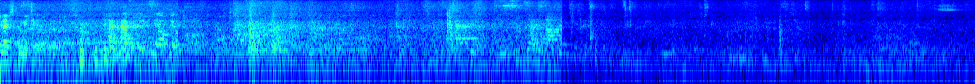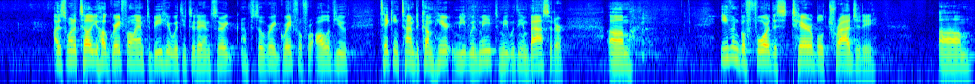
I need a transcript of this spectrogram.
very nice to meet you. I just want to tell you how grateful I am to be here with you today. I'm, very, I'm so very grateful for all of you taking time to come here, meet with me, to meet with the ambassador. Um, even before this terrible tragedy, um,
